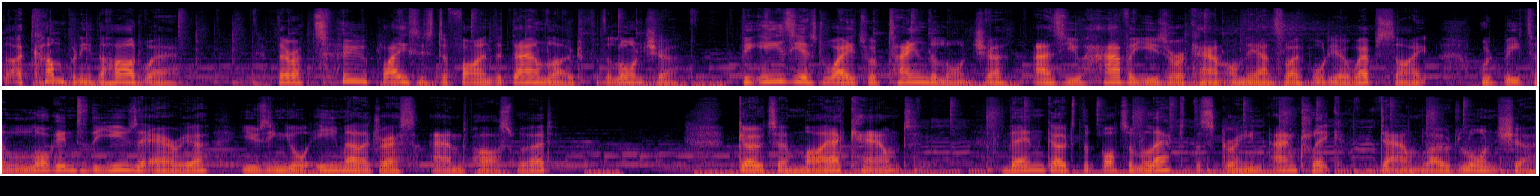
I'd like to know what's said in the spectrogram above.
that accompany the hardware. There are two places to find the download for the launcher. The easiest way to obtain the launcher, as you have a user account on the Antelope Audio website, would be to log into the user area using your email address and password, Go to My Account, then go to the bottom left of the screen and click Download Launcher.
